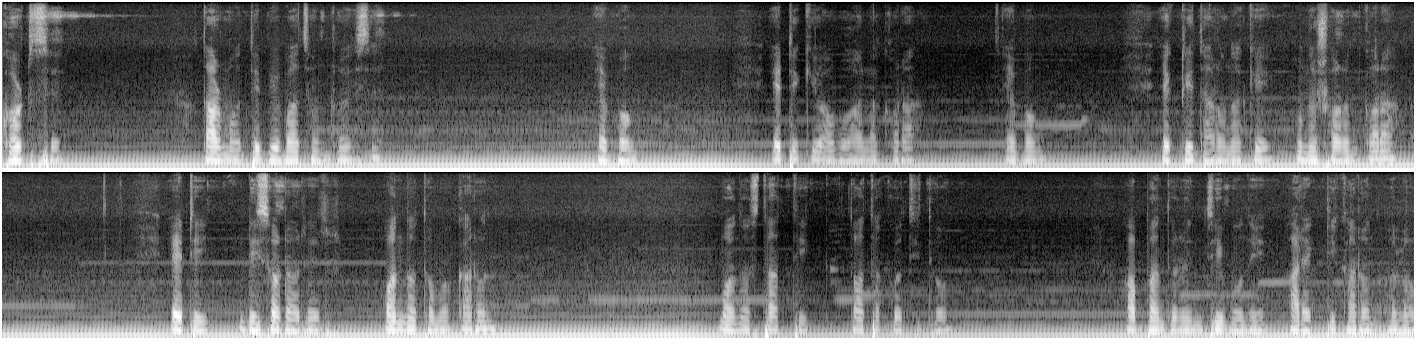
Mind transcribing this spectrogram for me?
ঘটছে, তার মধ্যে বিভাজন রয়েছে এবং এটিকে অবহেলা করা এবং একটি ধারণাকে অনুসরণ করা, এটি ডিসঅর্ডারের অন্যতম কারণ। মনস্তাত্ত্বিক তথাকথিত অভ্যন্তরীণ জীবনে আরেকটি কারণ হল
